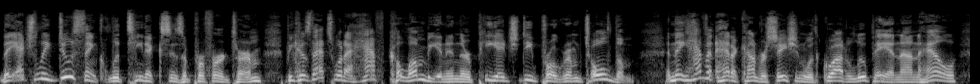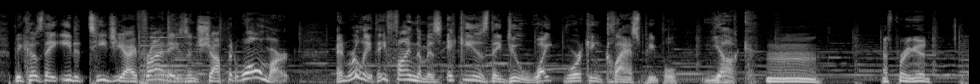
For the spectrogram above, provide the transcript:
They actually do think Latinx is a preferred term because that's what a half Colombian in their PhD program told them. And they haven't had a conversation with Guadalupe and Angel because they eat at TGI Fridays and shop at Walmart. And really, they find them as icky as they do white working class people. Yuck. Mm, that's pretty good.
